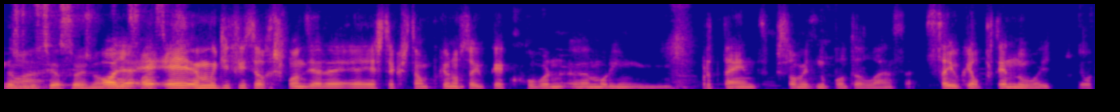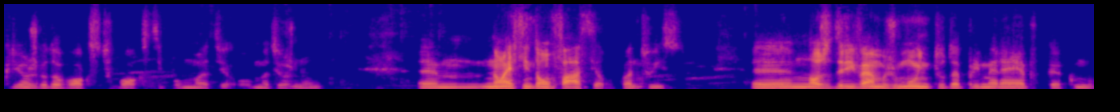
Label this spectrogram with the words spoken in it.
não as negociações não Olha, é, é, muito difícil responder a, esta questão porque eu não sei o que é que o Ruben Amorim pretende, principalmente no ponta de lança. Sei o que ele pretende no 8. Ele queria um jogador box-to-box, tipo o Mateus Nunes um, não é assim tão fácil quanto isso. Nós derivamos muito da primeira época, como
